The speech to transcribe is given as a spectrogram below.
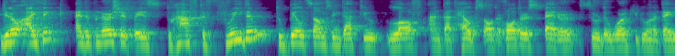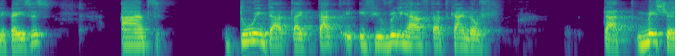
you know, I think entrepreneurship is to have the freedom to build something that you love and that helps other, others better through the work you do on a daily basis. And doing that, like that, if you really have that kind of, that mission,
